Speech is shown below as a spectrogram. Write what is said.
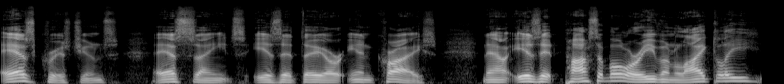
as Christians, as saints, is that they are in Christ. Now, is it possible or even likely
